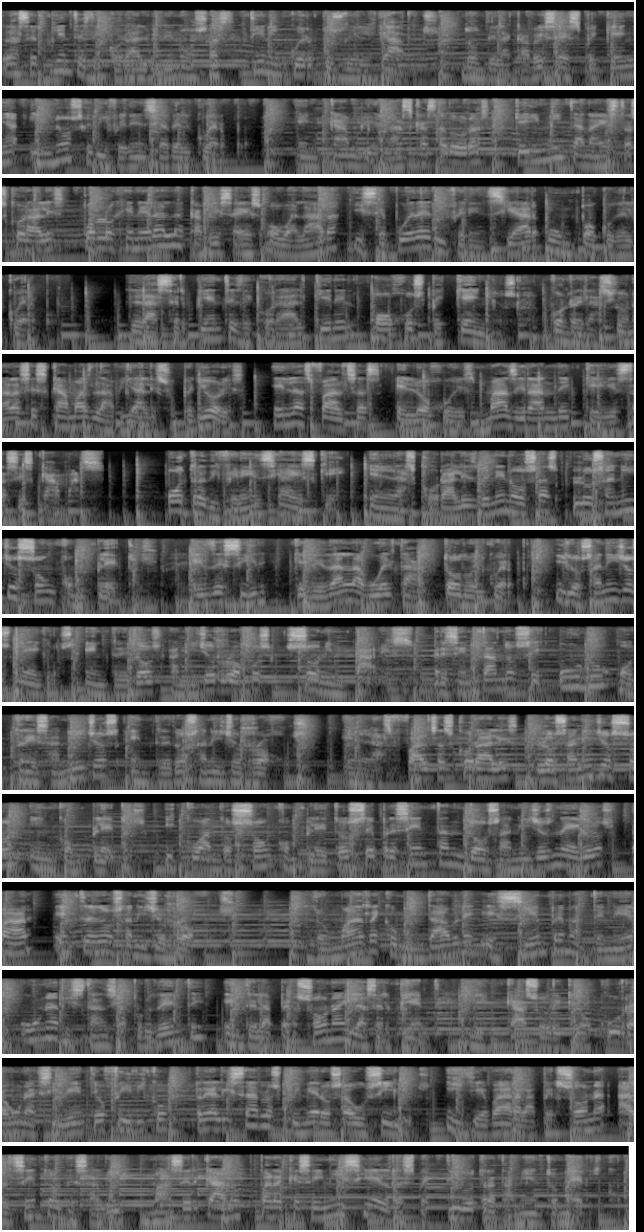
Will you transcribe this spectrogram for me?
Las serpientes de coral venenosas tienen cuerpos delgados, donde la cabeza es pequeña y no se diferencia del cuerpo. En cambio, en las cazadoras que imitan a estas corales, por lo general la cabeza es ovalada y se puede diferenciar un poco del cuerpo. Las serpientes de coral tienen ojos pequeños con relación a las escamas labiales superiores. En las falsas, el ojo es más grande que estas escamas. Otra diferencia es que en las corales venenosas los anillos son completos, es decir, que le dan la vuelta a todo el cuerpo, y los anillos negros entre dos anillos rojos son impares, presentándose uno o tres anillos entre dos anillos rojos. En las falsas corales los anillos son incompletos y cuando son completos se presentan dos anillos negros par entre dos anillos rojos lo más recomendable es siempre mantener una distancia prudente entre la persona y la serpiente y en caso de que ocurra un accidente ofídico, realizar los primeros auxilios y llevar a la persona al centro de salud más cercano para que se inicie el respectivo tratamiento médico.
